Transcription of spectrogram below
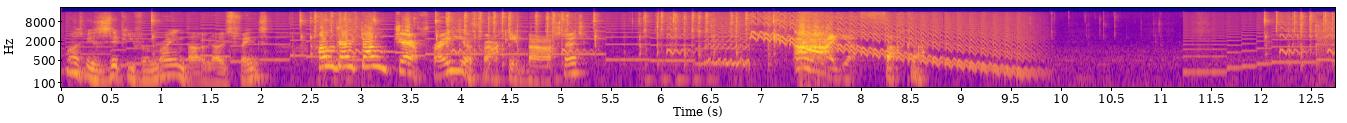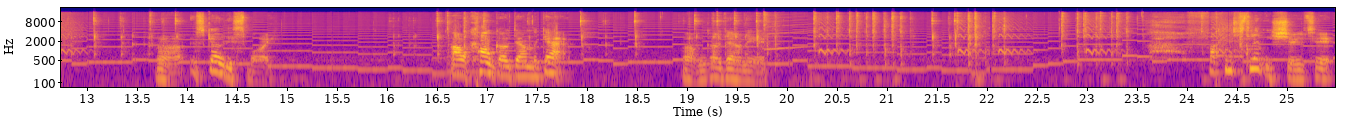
Reminds me of Zippy from Rainbow, those things. Oh, no, don't, Geoffrey, you fucking bastard. Ah, you fucker. Alright, let's go this way. Oh, I can't go down the gap. Well, I can go down here. Oh, fucking just let me shoot it.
